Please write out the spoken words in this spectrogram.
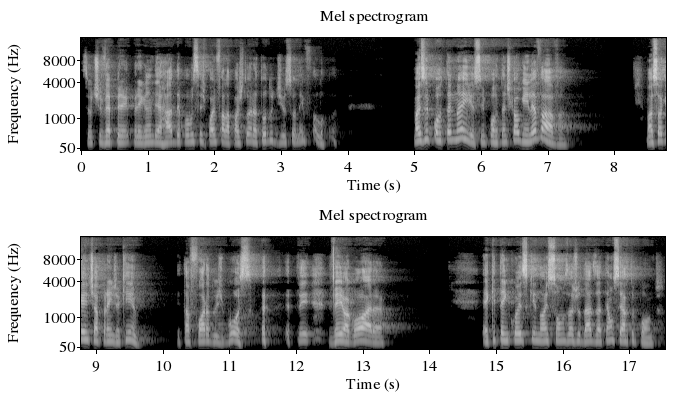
Se eu estiver pregando errado, depois vocês podem falar, pastor, era todo dia, o senhor nem falou. Mas o importante não é isso, o importante é que alguém levava. Mas só que a gente aprende aqui, e está fora do esboço, veio agora, é que tem coisas que nós somos ajudados até um certo ponto.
